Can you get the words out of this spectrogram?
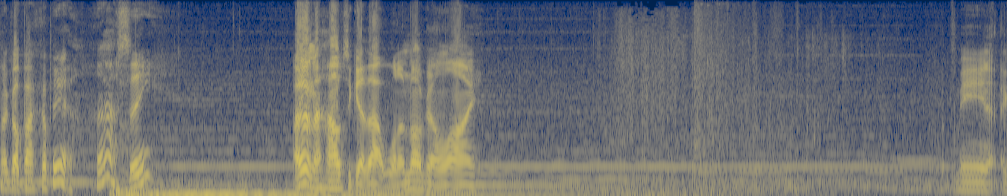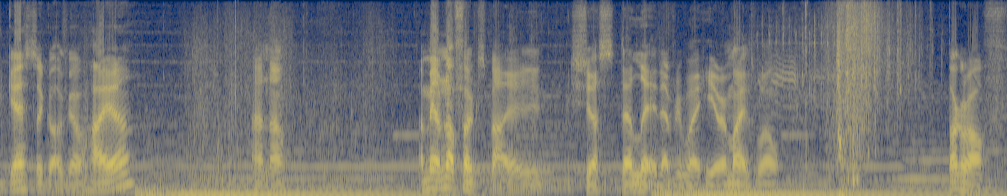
I got back up here. Ah, see? I don't know how to get that one, I'm not gonna lie. I mean, I guess I gotta go higher. I don't know. I mean, I'm not focused about it. It's just, they're littered everywhere here. I might as well. Bugger off.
